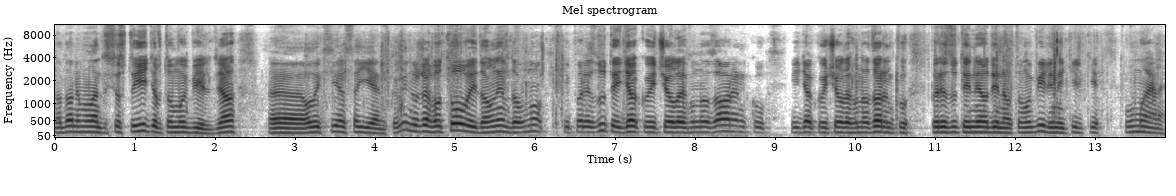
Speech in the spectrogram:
на даний момент все стоїть автомобіль для Олексія Саєнко. Він вже готовий давним-давно і перезутий, дякуючи Олегу Назаренку. І дякуючи Олегу Назаренку, перезутий не один автомобіль і не тільки у мене.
